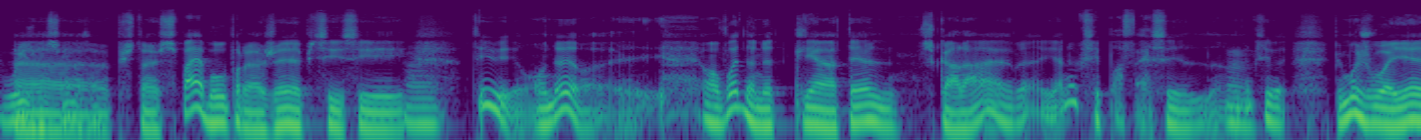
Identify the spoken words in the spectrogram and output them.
Oui, je me souviens. Euh, puis c'est un super beau projet. Puis c'est on, a, euh, on voit dans notre clientèle scolaire, il y en a que c'est pas facile. Mm. Puis moi, je voyais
